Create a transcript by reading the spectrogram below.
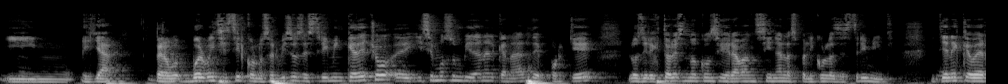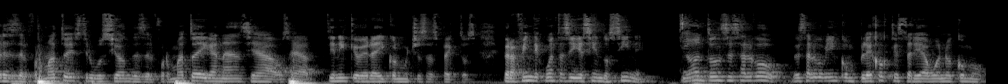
y, y ya. Pero vuelvo a insistir con los servicios de streaming, que de hecho eh, hicimos un video en el canal de por qué los directores no consideraban cine a las películas de streaming. Y tiene que ver desde el formato de distribución, desde el formato de ganancia, o sea, tiene que ver ahí con muchos aspectos. Pero a fin de cuentas sigue siendo cine. ¿No? Entonces es algo, es algo bien complejo que estaría bueno como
